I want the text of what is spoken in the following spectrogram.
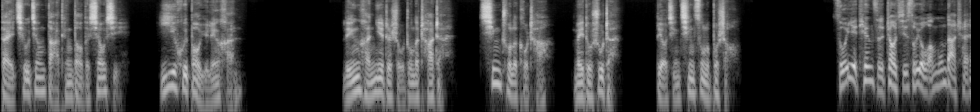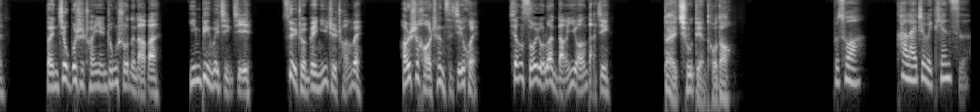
戴秋江打听到的消息一一汇报与凌寒。凌寒捏着手中的茶盏，轻啜了口茶，眉头舒展，表情轻松了不少。昨夜天子召集所有王公大臣，本就不是传言中说的那般，因病危紧急，遂准备拟旨传位，而是好趁此机会将所有乱党一网打尽。戴秋点头道：“不错，看来这位天子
